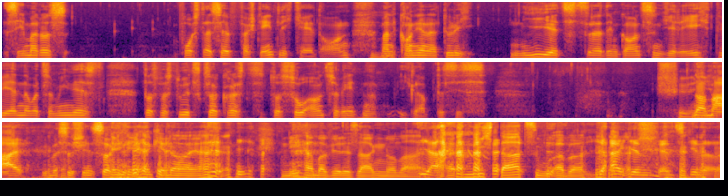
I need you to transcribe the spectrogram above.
sehen wir das fast als Selbstverständlichkeit an. Mhm. Man kann ja natürlich nie jetzt äh, dem Ganzen gerecht werden, aber zumindest das, was du jetzt gesagt hast, das so anzuwenden, ich glaube, das ist Schön, normal, ja. wie man so schön sagt. ja, genau, ja. ja. Nehammer würde sagen normal. Ja. Äh, nicht dazu, aber. ja, ganz genau.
